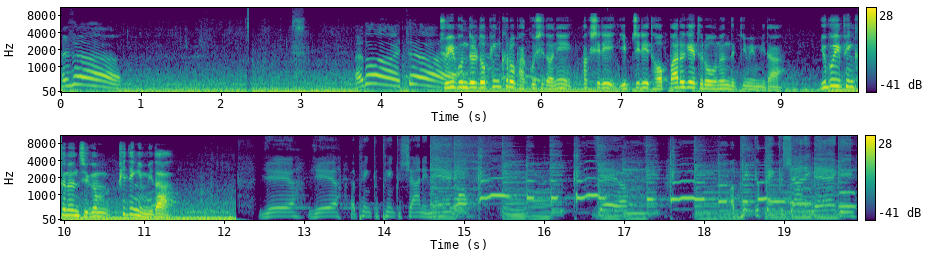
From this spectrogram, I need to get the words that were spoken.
나이스 에드와이트 주위 분들도 핑크로 바꾸시더니 확실히 입질이 더 빠르게 들어오는 느낌입니다. UV 핑크는 지금 피딩입니다. Yeah, yeah, a pink, a pink, a shiny. Yeah, a pink, a pink, a shiny egg.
